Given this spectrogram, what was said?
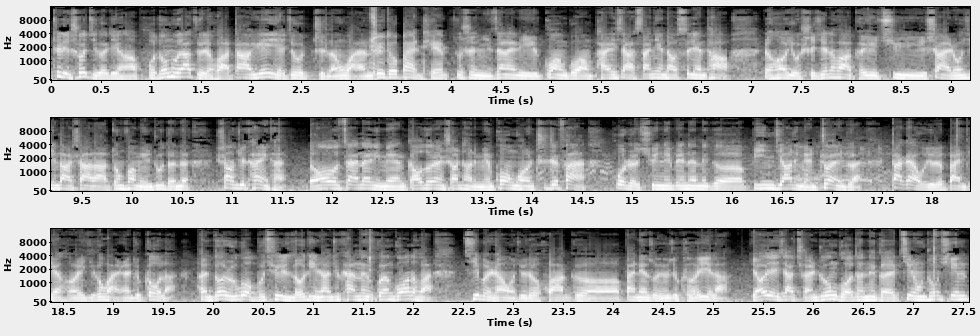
这里说几个点啊，浦东陆家嘴的话，大约也就只能玩最多半天，就是你在那里逛逛，拍一下三件套、四件套，然后有时间的话可以去上海中心大厦啦、东方明珠等等上去看一看。然后在那里面高端的商场里面逛逛、吃吃饭，或者去那边的那个滨江里面转一转，大概我觉得半天和一个晚上就够了。很多如果不去楼顶上去看那个观光的话，基本上我觉得花个半天左右就可以了。了解一下全中国的那个金融中心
